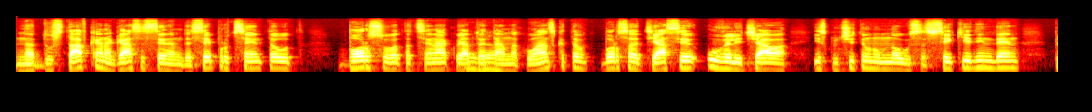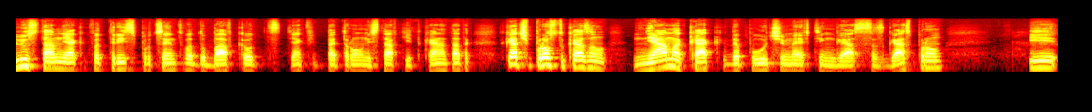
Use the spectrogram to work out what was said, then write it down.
на доставка на газ е 70% от борсовата цена, която е да. е там на холандската борса. Тя се увеличава изключително много с всеки един ден плюс там някаква 30% добавка от някакви петролни ставки и така нататък. Така че просто казано, няма как да получим ефтин газ с Газпром и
